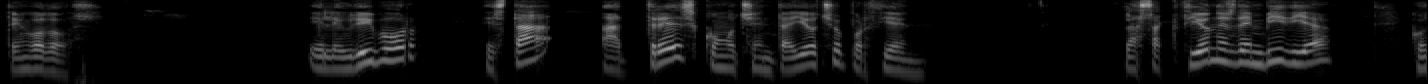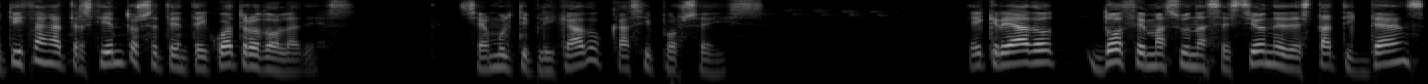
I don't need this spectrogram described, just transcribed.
Tengo dos. El Euribor está a 3,88%. Las acciones de Nvidia cotizan a 374 dólares. Se ha multiplicado casi por 6. He creado 12 más unas sesiones de Static Dance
